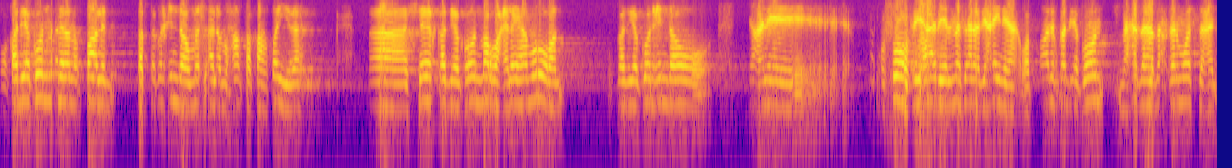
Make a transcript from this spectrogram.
وقد يكون مثلا الطالب قد تكون عنده مسألة محققة طيبة الشيخ قد يكون مر عليها مرورا وقد يكون عنده يعني قصور في هذه المسألة بعينها والطالب قد يكون بحثها بحثا موسعا.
